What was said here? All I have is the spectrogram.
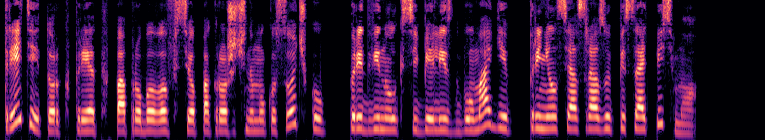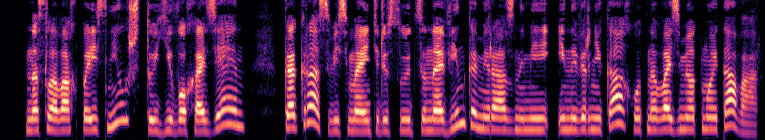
Третий торгпред, попробовав все по крошечному кусочку, придвинул к себе лист бумаги, принялся сразу писать письмо. На словах пояснил, что его хозяин как раз весьма интересуется новинками разными и наверняка охотно возьмет мой товар.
